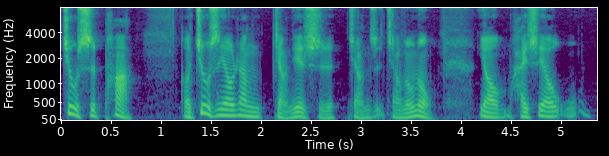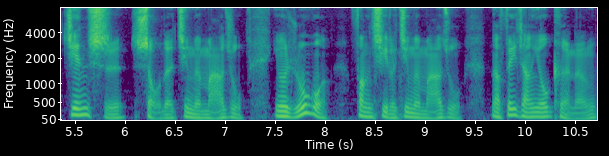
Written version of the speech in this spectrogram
就是怕。哦，就是要让蒋介石、蒋蒋总统要还是要坚持守的金门马祖，因为如果放弃了金门马祖，那非常有可能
